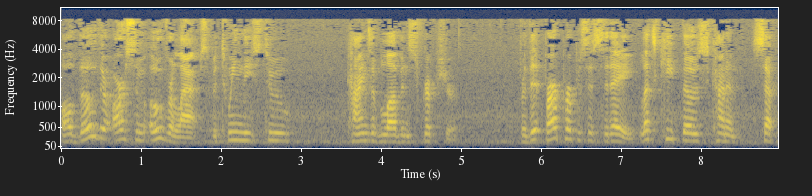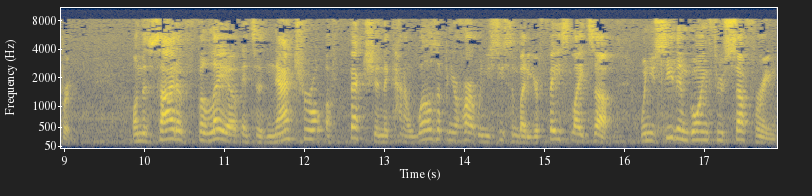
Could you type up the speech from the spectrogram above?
Although there are some overlaps between these two kinds of love in scripture, for, the, for our purposes today, let's keep those kind of separate. On the side of phileo, it's a natural affection that kind of wells up in your heart when you see somebody. Your face lights up. When you see them going through suffering,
